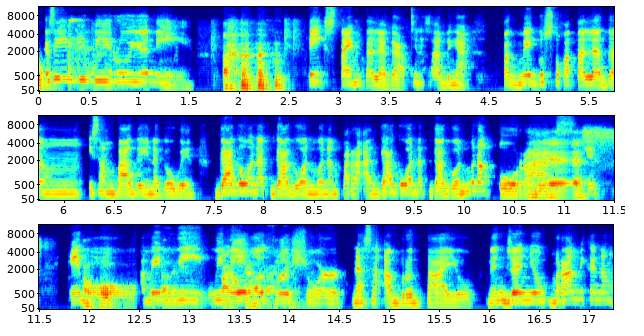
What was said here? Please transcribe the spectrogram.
Kasi hindi biro yun eh. Takes time talaga. Sinasabi nga, pag may gusto ka talagang isang bagay na gawin, gagawan at gagawan mo ng paraan, gagawan at gagawan mo ng oras. Yes. And And Oo, I mean, talaga. we we know Passion, all for passion. sure, nasa abroad tayo. Nandyan yung marami ka nang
